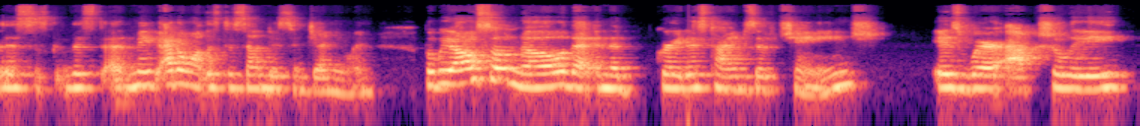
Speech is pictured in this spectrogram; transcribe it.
this is this uh, maybe I don't want this to sound disingenuous, but we also know that in the greatest times of change is where actually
